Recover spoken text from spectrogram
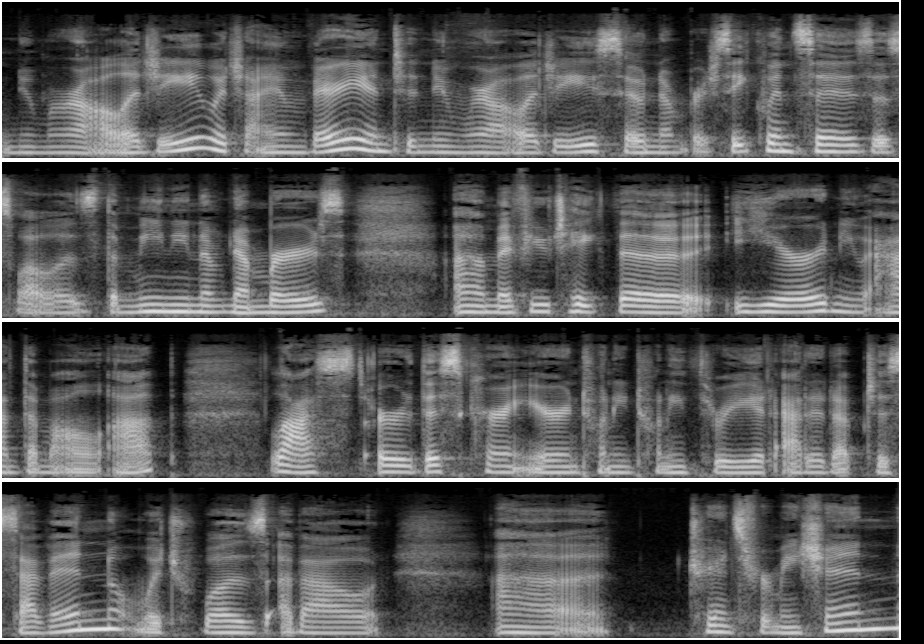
numerology, which I am very into numerology, so number sequences as well as the meaning of numbers. Um, if you take the year and you add them all up, last or this current year in 2023, it added up to seven, which was about, uh, transformation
